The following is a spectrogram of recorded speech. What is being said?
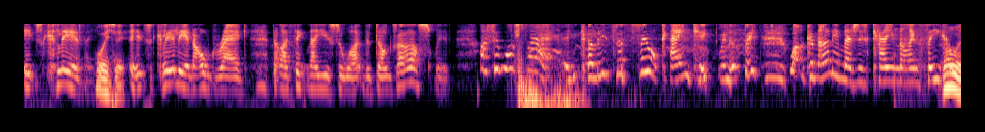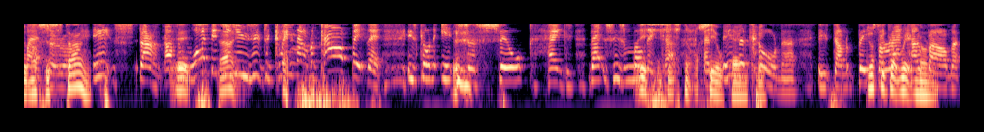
it's clearly. What is it? It's clearly an old rag that I think they used to wipe the dog's arse with. I said, what's that? He goes, it's a silk hanky with a big, what can only imagine is canine fecal Oh, it matter. must have on- stunk. It stunk. I It why didn't you use it to clean out the carpet there? He's gone, it's a silk hanky. That's his moniker. It's- not a And silk in hanky. the corner, he's done B. What's he got Barack written on it? Obama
